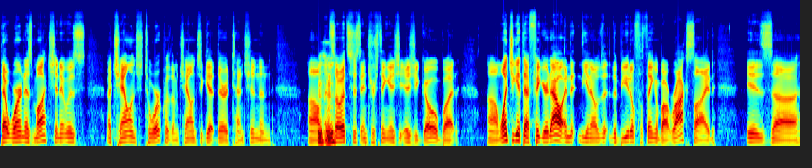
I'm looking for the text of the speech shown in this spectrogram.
that weren't as much, and it was a challenge to work with them, challenge to get their attention, and um, and so it's just interesting as you, as you go. But uh, once you get that figured out, and you know, the, the beautiful thing about Rokslide is. Uh,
